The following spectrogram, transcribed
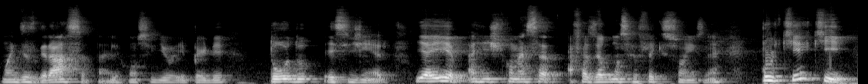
uma desgraça, tá? Ele conseguiu aí, perder todo esse dinheiro. E aí a gente começa a fazer algumas reflexões, né? Por que que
